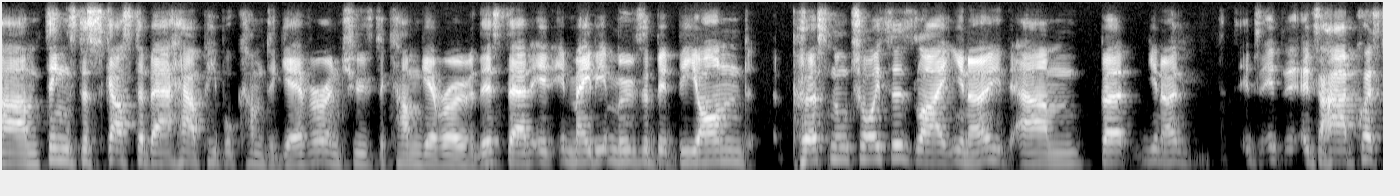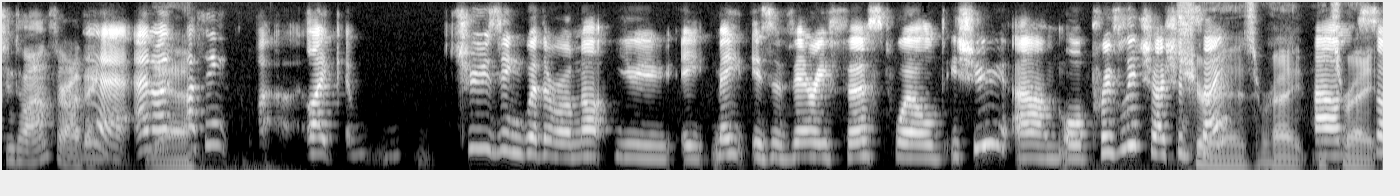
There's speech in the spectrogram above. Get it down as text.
um, things discussed about how people come together and choose to come together over this that it, it maybe it moves a bit beyond personal choices, like you know, um, but you know, it's it, it's a hard question to answer. I think. yeah, and Yeah. I, I think uh, like choosing whether or not you eat meat is a very first world issue um, or privilege, I should sure say. Sure is right. That's Um, right. So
